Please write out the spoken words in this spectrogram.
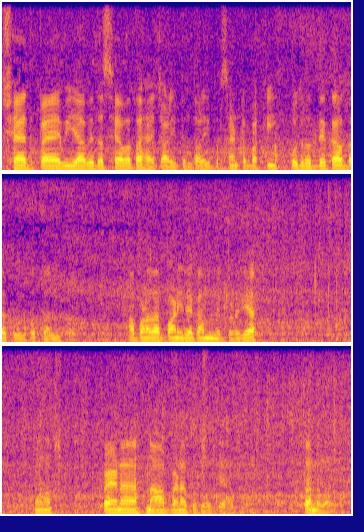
ਸ਼ਾਇਦ ਪੈ ਵੀ ਜਾਵੇ ਦੱਸਿਆ ਵਾ ਤਾਂ ਹੈ 40 45% ਬਾਕੀ ਕੁਦਰਤ ਦੇ ਘਰ ਦਾ ਕੋਈ ਪਤਾ ਨਹੀਂ। ਆਪਣਾ ਤਾਂ ਪਾਣੀ ਦਾ ਕੰਮ ਨਿਬੜ ਗਿਆ। ਹੁਣ ਪੈਣਾ ਨਾ ਪੈਣਾ ਕੁਦਰਤ ਦੇ ਹੱਥ। ਧੰਨਵਾਦ।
